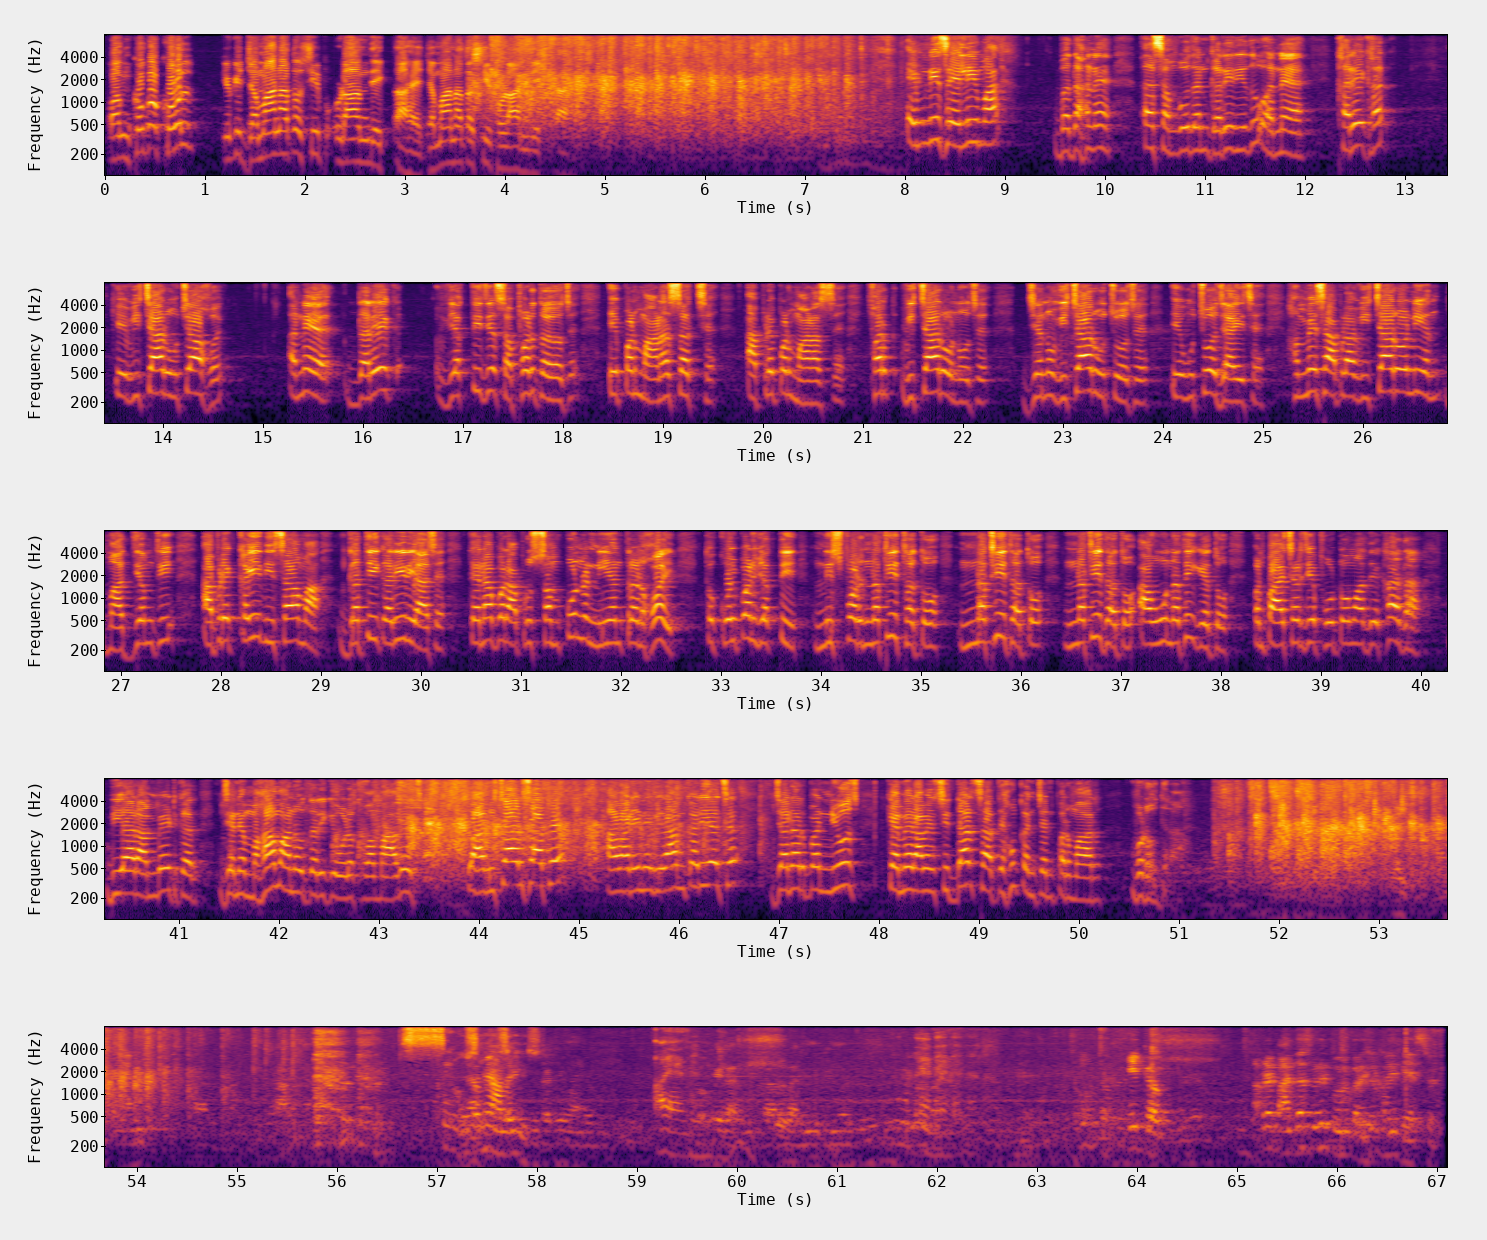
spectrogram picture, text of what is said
पंखों को खोल क्योंकि जमाना तो सिर्फ उड़ान देखता है जमाना तो सिर्फ उड़ान देखता है એમની શૈલીમાં બધાને અ, સંબોધન કરી દીધું અને ખરેખર કે વિચાર ઊંચા હોય અને દરેક વ્યક્તિ જે સફળ થયો છે એ પણ માણસ જ છે આપણે પણ માણસ છે. ફરક વિચારોનો છે. જેનો વિચાર ઊંચો છે, એ ઊંચો જાય છે. હંમેશા આપણા વિચારોની માધ્યમથી આપણે કઈ દિશામાં ગતિ કરી રહ્યા છે, તેના પર આપણું સંપૂર્ણ નિયંત્રણ હોય તો કોઈ પણ વ્યક્તિ નિષ્ફળ નથી થતો નથી થતો નથી થતો, આ હું નથી કહેતો. પણ પાછળ જે ફોટોમાં દેખાતા બી આર આંબેડકર, જેને મહામાનવ તરીકે ઓળખવામાં આવે છે. તો આ વિચાર સાથે આ વાણીને વિરામ કરીએ છીએ. જનરપન ન્યૂઝ કેમેરામેન સિદ્ધાર્થ સાથે હું કંચન પરમાર વડોદરા તમે આ લઈ લીધું આયા નહીં. એક આપણે પાંચ દસ મિનિટ પૂરું કરીશું ખાલી બેસશું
